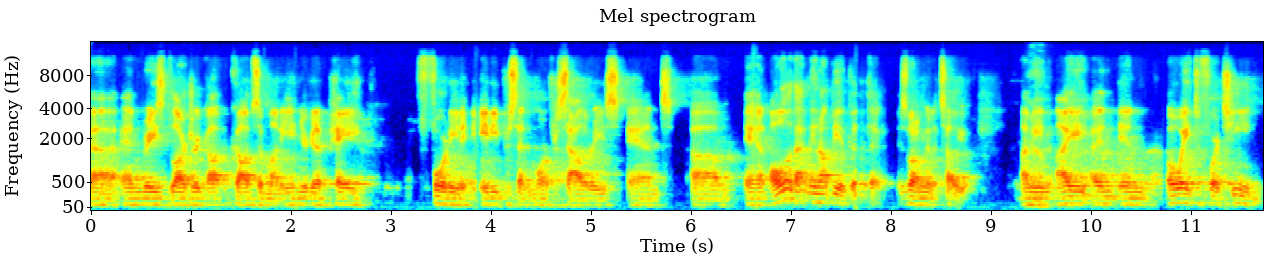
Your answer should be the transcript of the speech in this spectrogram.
uh, and raise larger go- gobs of money, and you're going to pay forty to eighty percent more for salaries, and um, and all of that may not be a good thing, is what I'm going to tell you. I mean, I in, in 08 to 14,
